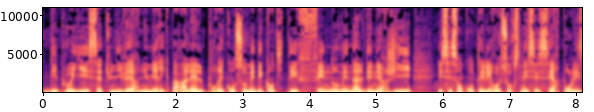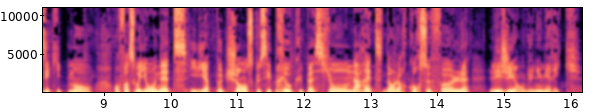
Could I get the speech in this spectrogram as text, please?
Déployer cet univers numérique parallèle pourrait consommer des quantités phénoménales d'énergie, et c'est sans compter les ressources nécessaires pour les équipements. Enfin soyons honnêtes, il y a peu de chances que ces préoccupations n'arrêtent dans leur course folle les géants du numérique.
